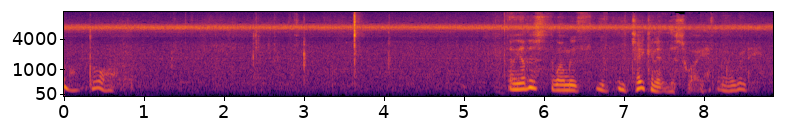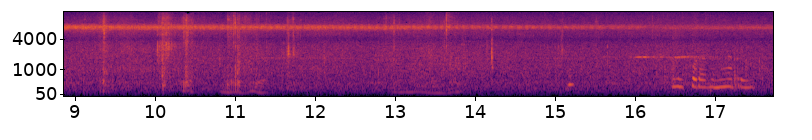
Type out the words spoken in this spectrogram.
Come un montón. Oh yeah, this is the one we've, we've, we've taken it this way, haven't we already? Por ahí arriba.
